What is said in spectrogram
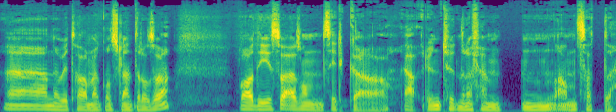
eh, når vi tar med konsulenter også. Og av de så er sånn ca. Ja, rundt 115 ansatte.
